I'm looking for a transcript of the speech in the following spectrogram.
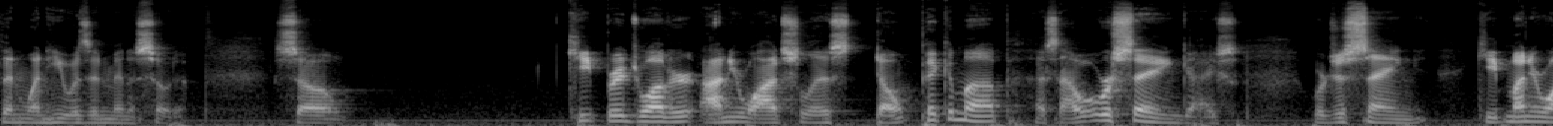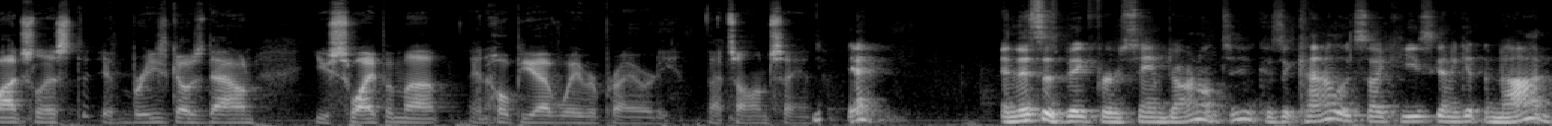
than when he was in Minnesota. So keep Bridgewater on your watch list. Don't pick him up. That's not what we're saying, guys. We're just saying keep him on your watch list. If Brees goes down, you swipe him up and hope you have waiver priority. That's all I'm saying. Yeah. And this is big for Sam Darnold too, because it kind of looks like he's going to get the nod.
